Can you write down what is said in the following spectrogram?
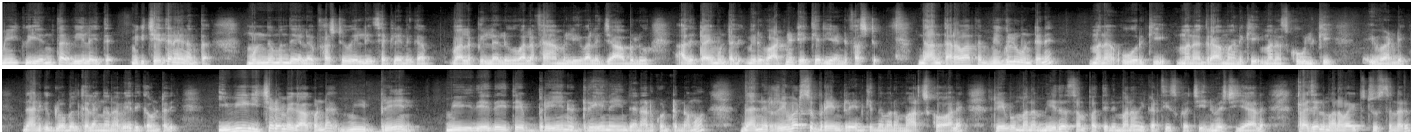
మీకు ఎంత వీలైతే మీకు చేతనైనంత. ముందు ముందే ఫస్ట్ వెళ్ళి సెటిల్ అయినాక వాళ్ళ పిల్లలు వాళ్ళ ఫ్యామిలీ వాళ్ళ జాబులు అది టైం ఉంటుంది. మీరు వాటిని టేక్ కేర్ చేయండి ఫస్ట్ దాని తర్వాత మిగులు ఉంటేనే మన ఊరికి మన గ్రామానికి మన స్కూల్కి ఇవ్వండి. దానికి గ్లోబల్ తెలంగాణ వేదిక ఉంటుంది. ఇవి ఇచ్చడమే కాకుండా మీ బ్రెయిన్ మీది ఏదైతే బ్రెయిన్ డ్రైన్ అయింది అని అనుకుంటున్నామో దాన్ని రివర్స్ బ్రెయిన్ డ్రైన్ కింద మనం మార్చుకోవాలి. రేపు మన మేధో సంపత్తిని మనం ఇక్కడ తీసుకొచ్చి ఇన్వెస్ట్ చేయాలి. ప్రజలు మన వైపు చూస్తున్నారు.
